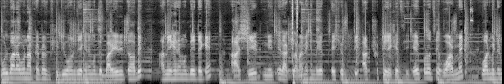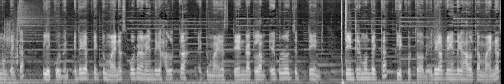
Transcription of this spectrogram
ফুল বাড়াবো না। আপনি আপনার ভিডিও অনুযায়ী এখানের মধ্যে বাড়িয়ে দিতে হবে। আমি এখানের মধ্যে এটাকে আশির নিচে রাখলাম। আমি এখান থেকে তেষট্টি, আটষট্টি রেখেছি। এরপর হচ্ছে ওয়ারমেট ওয়ারমেটের মধ্যে একটা ক্লিক করবেন। এটাকে আপনি একটু মাইনাস করবেন। আমি এখান থেকে হালকা একটু মাইনাস টেন রাখলাম। এরপর হচ্ছে টেন্ট টেন্টের মধ্যে একটা ক্লিক করতে হবে। এটাকে আপনি এখান থেকে হালকা মাইনাস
